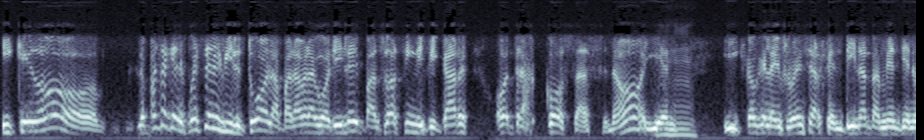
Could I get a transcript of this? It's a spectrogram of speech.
y quedó... Lo que pasa es que después se desvirtuó la palabra gorila y pasó a significar otras cosas, ¿no? Y en, y creo que la influencia argentina también tiene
